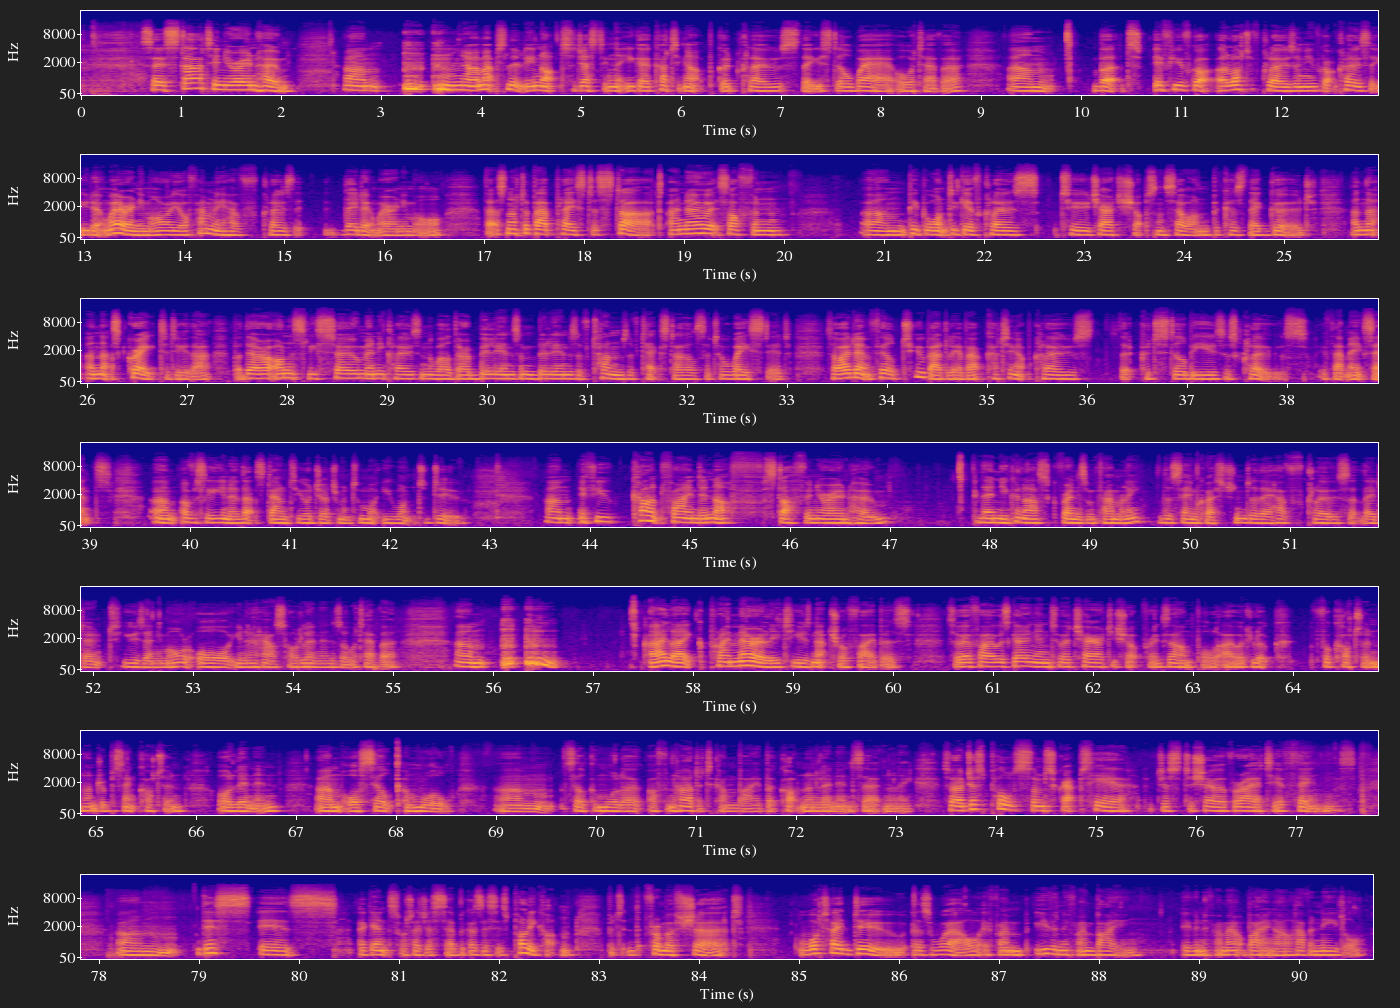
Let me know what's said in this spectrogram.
So start in your own home. Um, no, I'm absolutely not suggesting that you go cutting up good clothes that you still wear or whatever. Um, but if you've got a lot of clothes and you've got clothes that you don't wear anymore, or your family have clothes that they don't wear anymore, that's not a bad place to start. I know it's often um, people want to give clothes to charity shops and so on because they're good, and that and that's great to do that. But there are honestly so many clothes in the world. There are billions and billions of tons of textiles that are wasted. So I don't feel too badly about cutting up clothes that could still be used as clothes, if that makes sense. Um, obviously, you know that's down to your judgment and what you want to do. Um, if you can't find enough stuff in your own home, then you can ask friends and family the same question do they have clothes that they don't use anymore, or, you know, household linens or whatever. Um, I like primarily to use natural fibres. So if I was going into a charity shop, for example, I would look for cotton, 100% cotton, or linen, um, or silk and wool. Um, silk and wool are often harder to come by, but cotton and linen certainly. So I've just pulled some scraps here just to show a variety of things. Um, this is against what I just said because this is polycotton, but from a shirt. What I do as well, if I'm even if I'm buying, even if I'm out buying, I'll have a needle.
